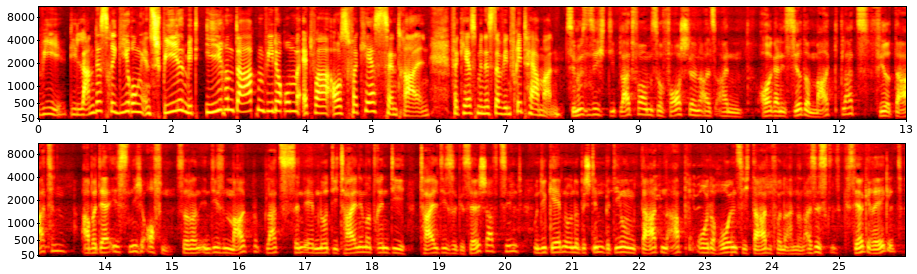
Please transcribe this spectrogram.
wie die Landesregierung ins Spiel mit ihren Daten wiederum, etwa aus Verkehrszentralen. Verkehrsminister Winfried Herrmann. Sie müssen sich die Plattform so vorstellen als ein organisierter Marktplatz für Daten aber der ist nicht offen, sondern in diesem Marktplatz sind eben nur die Teilnehmer drin, die Teil dieser Gesellschaft sind und die geben unter bestimmten Bedingungen Daten ab oder holen sich Daten von anderen. Also es ist sehr geregelt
